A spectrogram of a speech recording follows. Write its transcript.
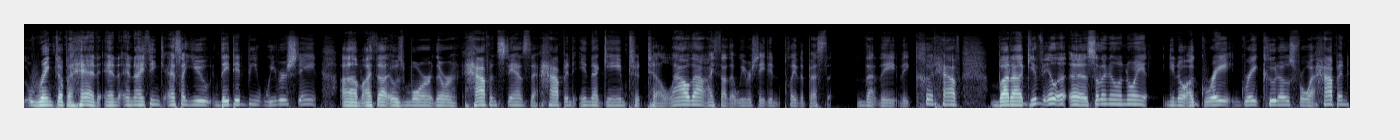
ranked up ahead. And and I think SIU they did beat Weber State. Um, I thought it was more there were happenstance that happened in that game to, to allow that. I thought that Weber State didn't play the best that they, they could have. But uh, give uh, Southern Illinois, you know, a great great kudos for what happened.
